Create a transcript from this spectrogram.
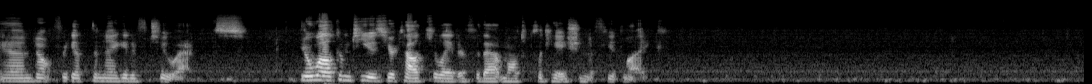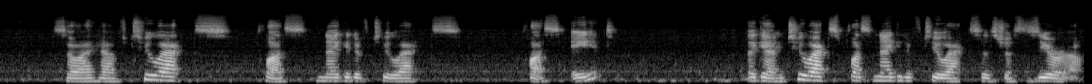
And don't forget the negative 2x. You're welcome to use your calculator for that multiplication if you'd like. So I have 2x plus negative 2x plus 8. Again, 2x plus negative 2x is just 0.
